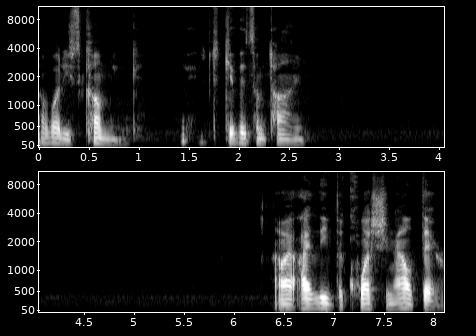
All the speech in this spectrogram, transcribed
Nobody's coming. Just give it some time. I, I leave the question out there.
